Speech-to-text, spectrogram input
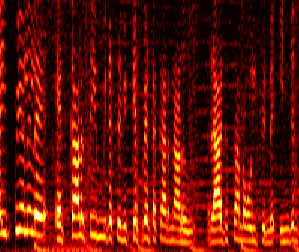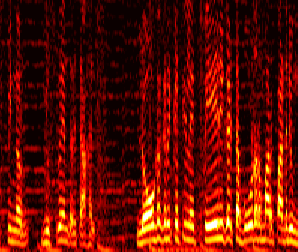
ഐ പി എല്ലിലെ എക്കാലത്തെയും മികച്ച വിക്കറ്റ് വേട്ടക്കാരനാണ് രാജസ്ഥാൻ റോയൽസിന്റെ ഇന്ത്യൻ സ്പിന്നർ യുസ്വേന്ദ്ര ചഹൽ. ലോക ക്രിക്കറ്റിലെ പേരുകെട്ട ബോർഡർമാർ പലരും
